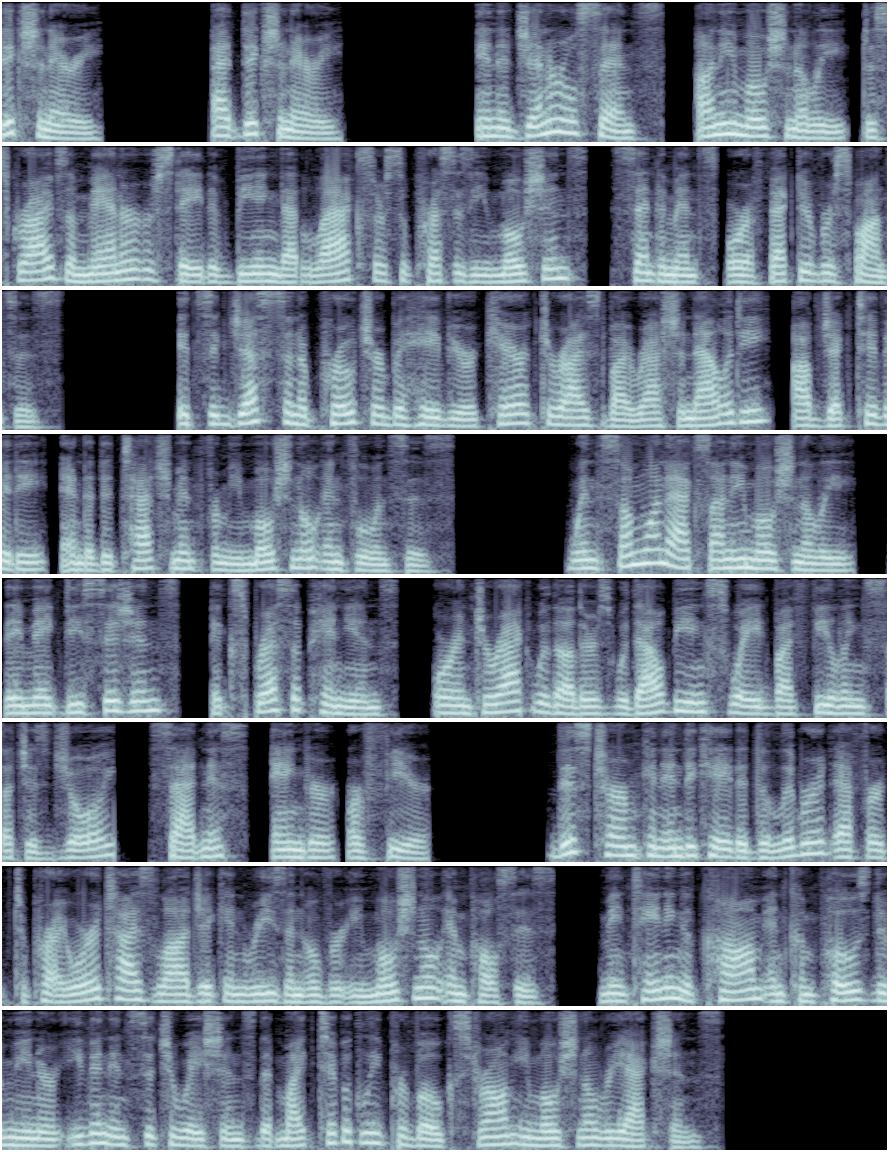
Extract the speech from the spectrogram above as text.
Dictionary. At dictionary. In a general sense, unemotionally describes a manner or state of being that lacks or suppresses emotions, sentiments, or affective responses. It suggests an approach or behavior characterized by rationality, objectivity, and a detachment from emotional influences. When someone acts unemotionally, they make decisions, express opinions, or interact with others without being swayed by feelings such as joy, sadness, anger, or fear. This term can indicate a deliberate effort to prioritize logic and reason over emotional impulses, maintaining a calm and composed demeanor even in situations that might typically provoke strong emotional reactions.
